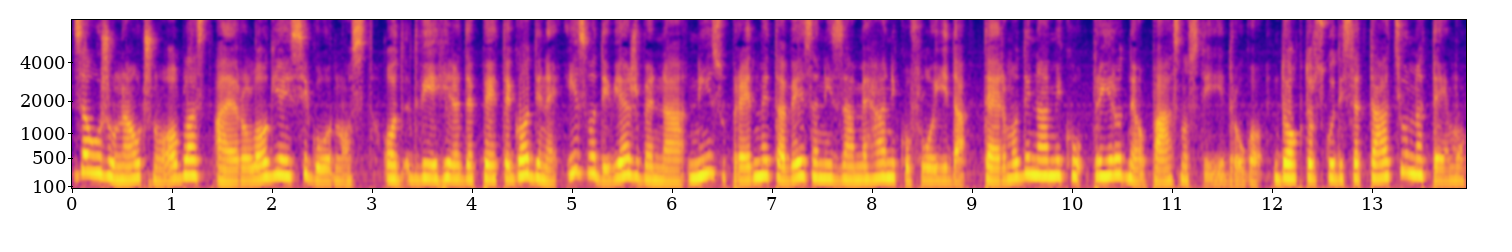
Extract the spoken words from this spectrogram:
za užu naučnu oblast aerodinamika aerologija i sigurnost. Od 2005. godine izvodi vježbe na nizu predmeta vezani za mehaniku fluida, termodinamiku, prirodne opasnosti i drugo. Doktorsku disertaciju na temu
